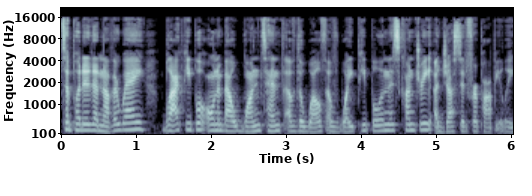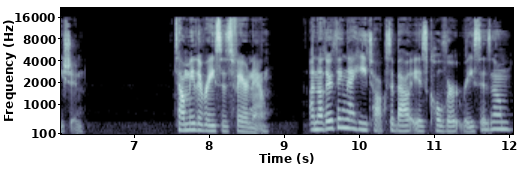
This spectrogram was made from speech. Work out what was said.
To put it another way, black people own about one tenth of the wealth of white people in this country adjusted for population. Tell me the race is fair now. Another thing that he talks about is covert racism.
